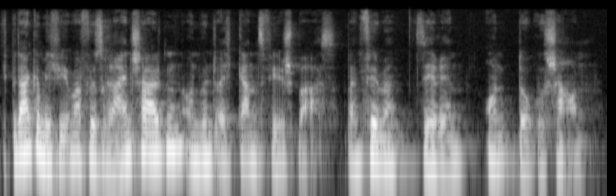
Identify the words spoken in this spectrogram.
Ich bedanke mich wie immer fürs Reinschalten und wünsche euch ganz viel Spaß beim Filme, Serien und Dokus schauen.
